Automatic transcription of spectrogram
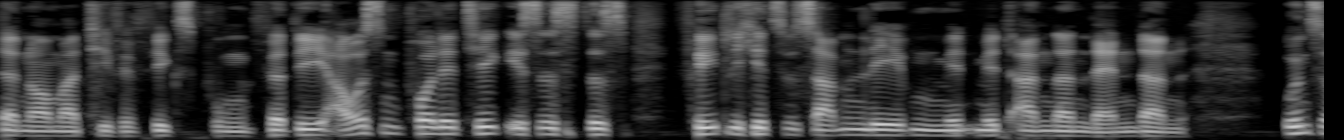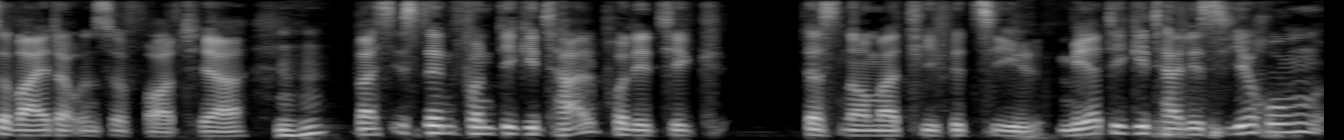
der normative Fixpunkt. Für die Außenpolitik ist es das friedliche Zusammenleben mit, mit anderen Ländern und so weiter und so fort. Ja. Mhm. Was ist denn von Digitalpolitik das normative Ziel. Mehr Digitalisierung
